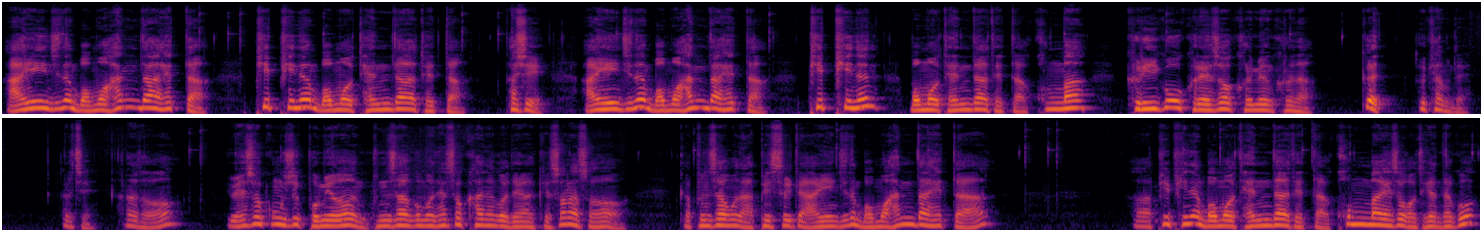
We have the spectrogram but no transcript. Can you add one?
ing는 뭐뭐 한다 했다. pp는 뭐뭐 된다 됐다. 다시 ing는 뭐뭐 한다 했다. pp는 뭐뭐 된다 됐다. 콤마 그리고 그래서 그러면 그러나 끝. 그렇게 하면 돼. 그렇지. 하나 더. 이 해석 공식 보면 분사구문 해석하는 거 내가 이렇게 써놔서 그러니까 분사구문 앞에 있을 때 ing는 뭐뭐 한다 했다. 아, pp는 뭐뭐 된다 됐다. 콤마 해석 어떻게 한다고?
